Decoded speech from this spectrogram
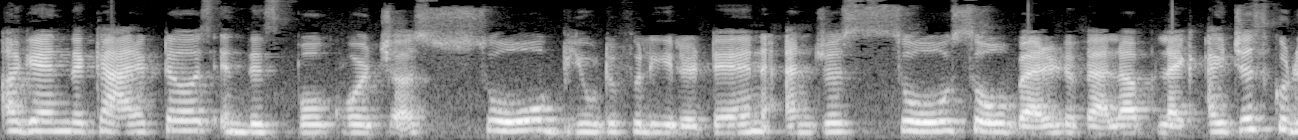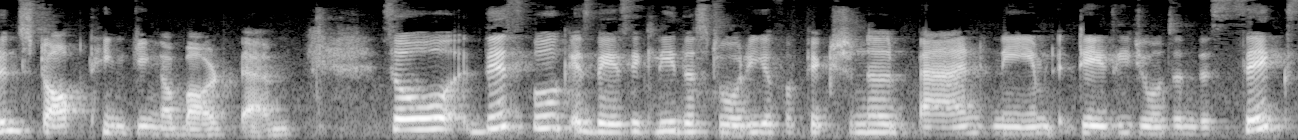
again the characters in this book were just so beautifully written and just so so well developed like i just couldn't stop thinking about them. So this book is basically the story of a fictional band named daisy jones and the six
